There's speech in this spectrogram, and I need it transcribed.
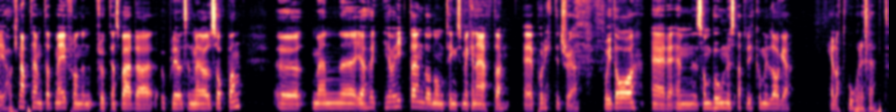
Jag har knappt hämtat mig från den fruktansvärda upplevelsen med ölsoppan. Men jag, jag hittade ändå någonting som jag kan äta eh, på riktigt tror jag. Och idag är det en som bonus att vi kommer laga hela två recept.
